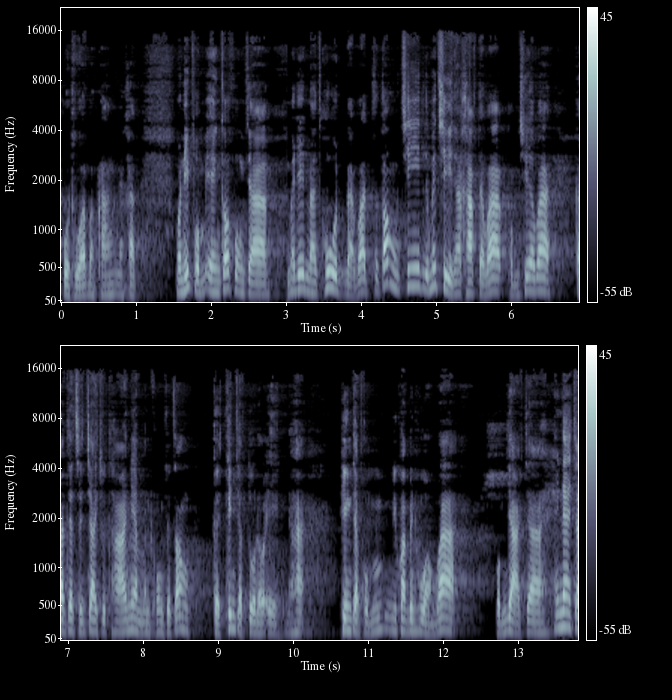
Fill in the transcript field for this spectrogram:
ปวดหัวบางครั้งนะครับ วันนี้ผมเองก็คงจะไม่ได้มาพูดแบบว่าจะต้องฉีดหรือไม่ฉีดนะครับ แต่ว่าผมเชื่อว่าการตัดสินใจสุดท้ายเนี่ยมันคงจะต้องเกิดขึ้นจากตัวเราเองนะฮะเพียงแต่ผมมีความเป็นห่วงว่า ผมอยากจะให้แน่ใจ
